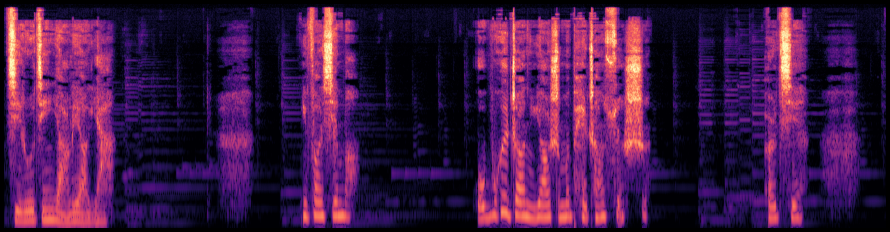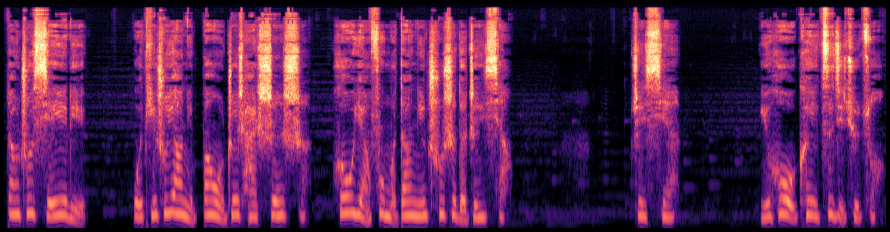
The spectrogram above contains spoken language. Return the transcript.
季如锦咬了咬牙：“你放心吧，我不会找你要什么赔偿损失。而且，当初协议里，我提出要你帮我追查身世和我养父母当年出事的真相。这些，以后我可以自己去做。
